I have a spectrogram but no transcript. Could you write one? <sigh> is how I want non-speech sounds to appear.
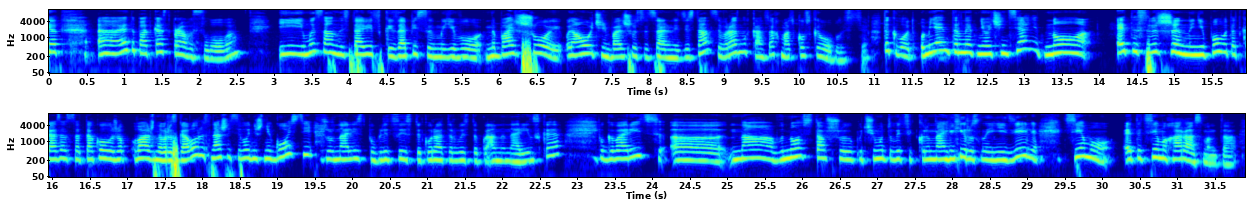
Привет! Э, это подкаст «Право слова». И мы с Анной Ставицкой записываем его на большой, на очень большой социальной дистанции в разных концах Московской области. Так вот, у меня интернет не очень тянет, но это совершенно не повод отказаться от такого же важного разговора с нашей сегодняшней гостьей, журналист, публицист и куратор выставки Анна Наринская, поговорить э, на вновь ставшую почему-то в эти коронавирусные недели тему, это тема харасмента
